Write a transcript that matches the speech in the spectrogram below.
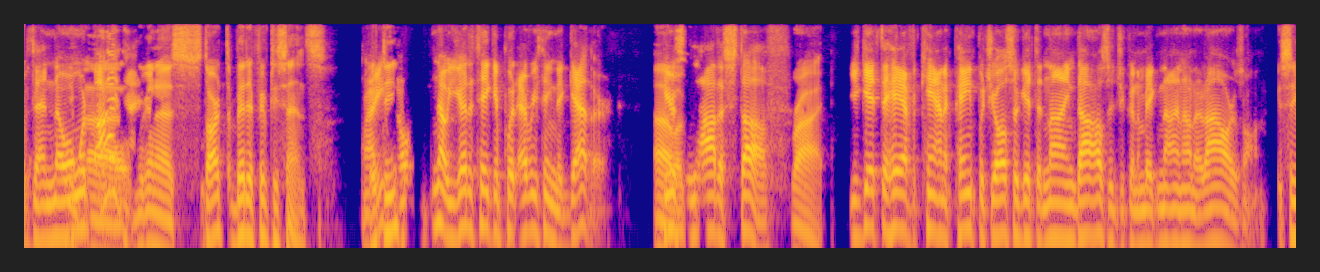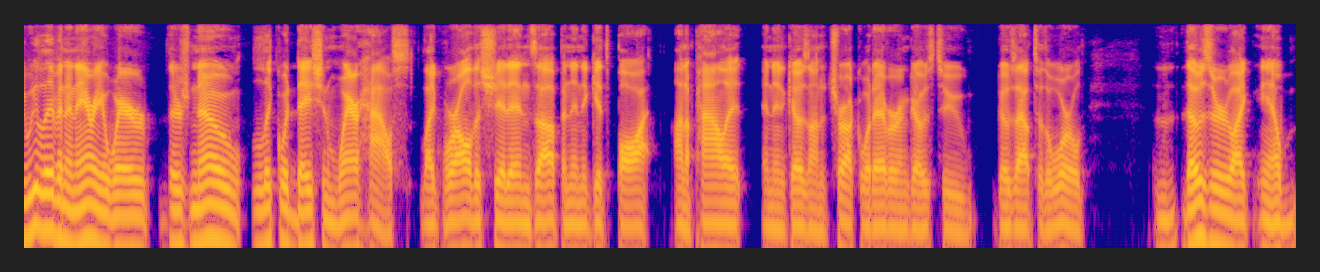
Then no one would buy uh, that. We're gonna start the bid at fifty cents. Right? No, no, you got to take and put everything together. Oh, Here's okay. a lot of stuff. Right you get to have a can of paint, but you also get the nine dollars that you're going to make nine hundred dollars on. See, we live in an area where there's no liquidation warehouse, like where all the shit ends up and then it gets bought on a pallet and then it goes on a truck, whatever, and goes to goes out to the world. Those are like you know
